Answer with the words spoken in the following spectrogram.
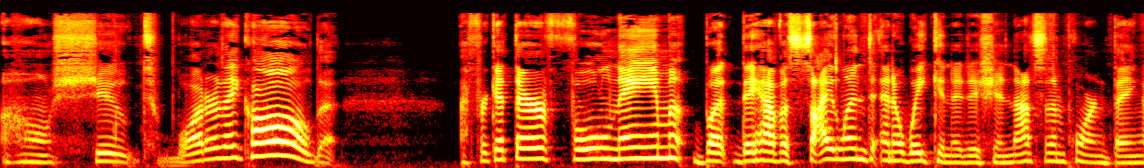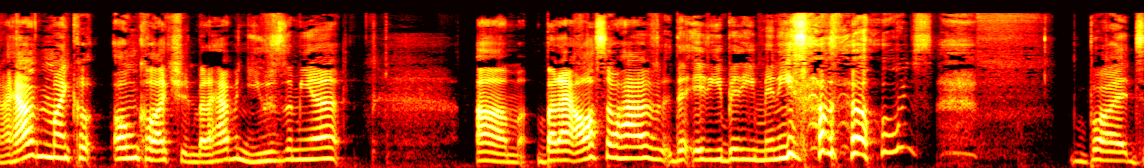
oh shoot, what are they called? I forget their full name, but they have a Silent and Awaken edition. That's an important thing. I have my co own collection, but I haven't used them yet. Um, but I also have the itty bitty minis of those. But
